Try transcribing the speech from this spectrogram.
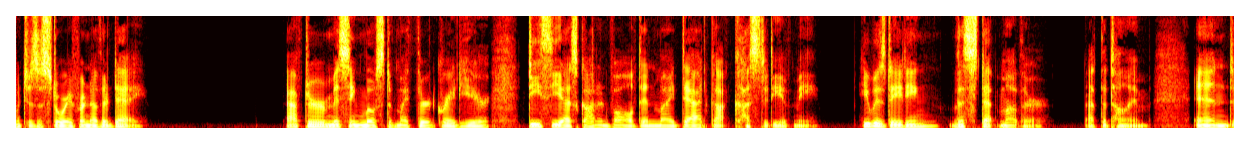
Which is a story for another day. After missing most of my third grade year, DCS got involved and my dad got custody of me. He was dating the stepmother at the time, and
